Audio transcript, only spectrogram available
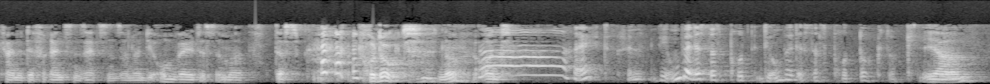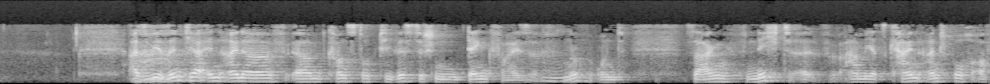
keine Differenzen setzen, sondern die Umwelt ist immer das Produkt. Ne? Und ah, echt? Die Umwelt ist das, Pro die Umwelt ist das Produkt, okay. Ja. Also ah. wir sind ja in einer ähm, konstruktivistischen Denkweise. Mhm. Ne? Und sagen nicht, äh, haben jetzt keinen Anspruch auf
